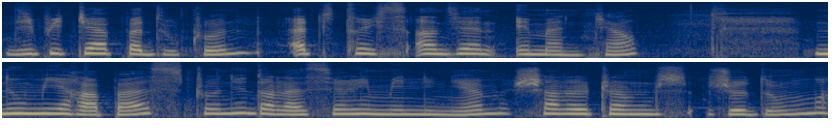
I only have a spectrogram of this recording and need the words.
Deepika Padukone, actrice indienne et mannequin, Noumi Rapace, connue dans la série Millennium, Charlotte Holmes Jeu d'ombre,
